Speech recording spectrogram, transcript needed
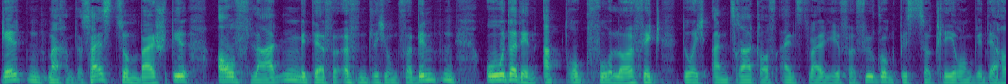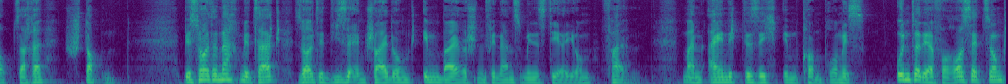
geltend machen. Das heißt zum Beispiel Auflagen mit der Veröffentlichung verbinden oder den Abdruck vorläufig durch Antrag auf einstweilige Verfügung bis zur Klärung in der Hauptsache stoppen. Bis heute Nachmittag sollte diese Entscheidung im bayerischen Finanzministerium fallen. Man einigte sich im Kompromiss. Unter der Voraussetzung,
